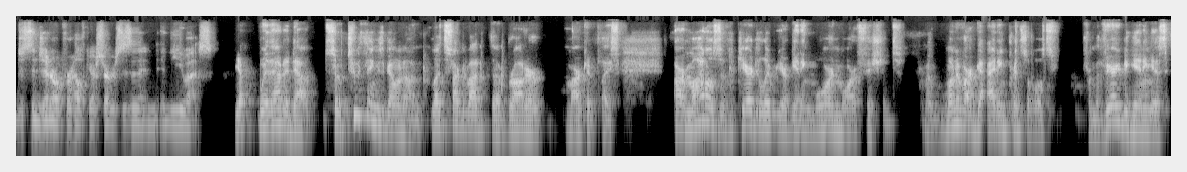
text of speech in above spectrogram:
just in general for healthcare services in, in the US. Yep, without a doubt. So, two things going on. Let's talk about the broader marketplace. Our models of care delivery are getting more and more efficient. One of our guiding principles from the very beginning is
